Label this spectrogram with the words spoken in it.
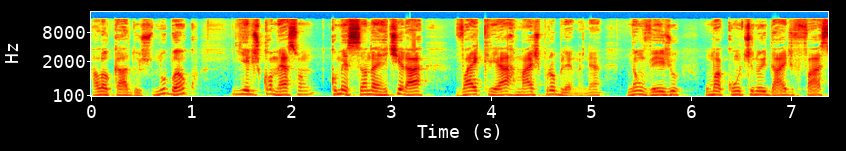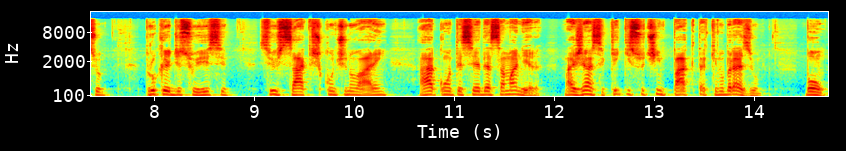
alocados no banco, e eles começam começando a retirar, vai criar mais problemas. Né? Não vejo uma continuidade fácil para o Credit Suisse se os saques continuarem a acontecer dessa maneira. Mas, Jansen, o que, que isso te impacta aqui no Brasil? Bom,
